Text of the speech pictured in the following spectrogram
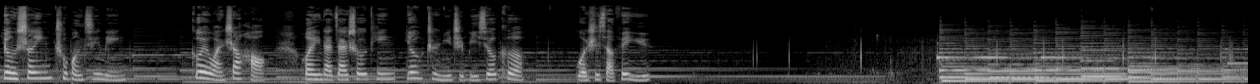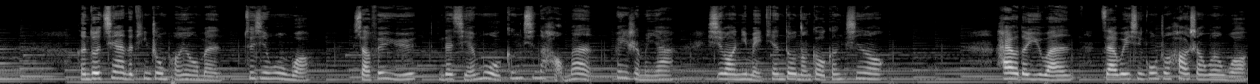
用声音触碰心灵，各位晚上好，欢迎大家收听优质女子必修课，我是小飞鱼。很多亲爱的听众朋友们最近问我，小飞鱼，你的节目更新的好慢，为什么呀？希望你每天都能够更新哦。还有的鱼丸在微信公众号上问我，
